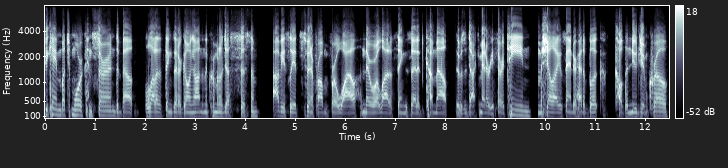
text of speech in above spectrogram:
became much more concerned about a lot of the things that are going on in the criminal justice system. Obviously, it's been a problem for a while, and there were a lot of things that had come out. There was a documentary 13. Michelle Alexander had a book called The New Jim Crow,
